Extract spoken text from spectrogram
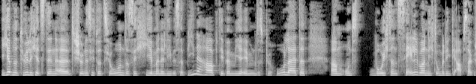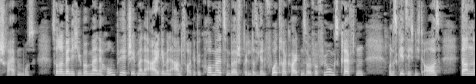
Ich habe natürlich jetzt den, äh, die schöne Situation, dass ich hier meine liebe Sabine habe, die bei mir eben das Büro leitet ähm, und wo ich dann selber nicht unbedingt die Absage schreiben muss, sondern wenn ich über meine Homepage eben eine allgemeine Anfrage bekomme, zum Beispiel, dass ich einen Vortrag halten soll vor Führungskräften und es geht sich nicht aus, dann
